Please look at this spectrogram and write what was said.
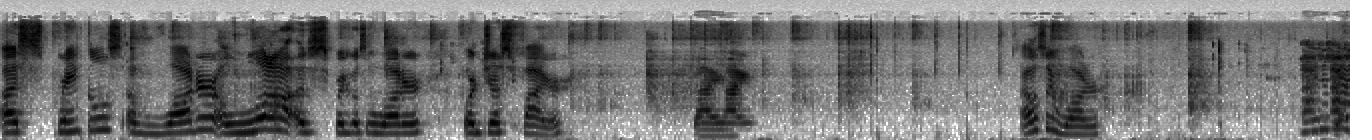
Uh, sprinkles of water, a lot of sprinkles of water, or just fire? Fire. I'll say water. Why does my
